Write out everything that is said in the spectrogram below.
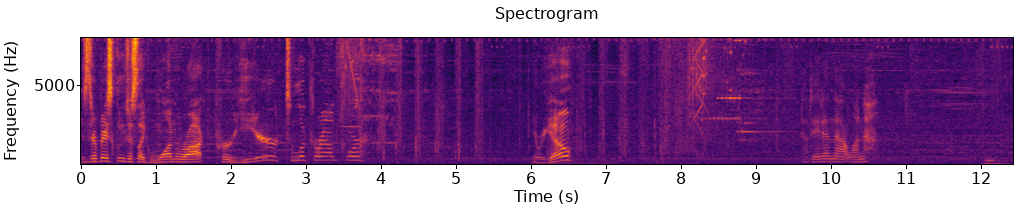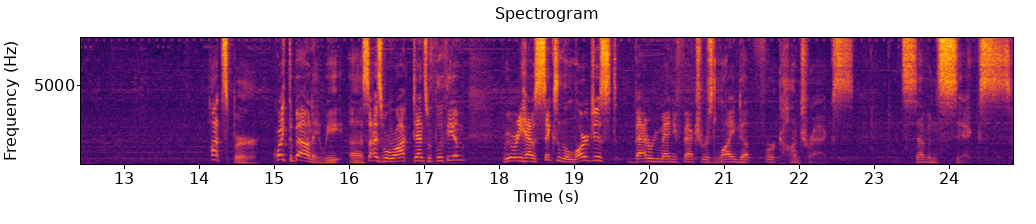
Is there basically just like one rock per year to look around for? Here we go. No data in that one. Hotspur. Quite the bounty. We uh, sizable rock dense with lithium. We already have six of the largest battery manufacturers lined up for contracts. That's seven six.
